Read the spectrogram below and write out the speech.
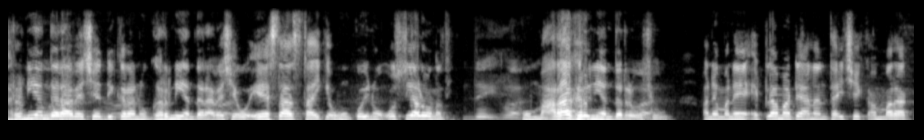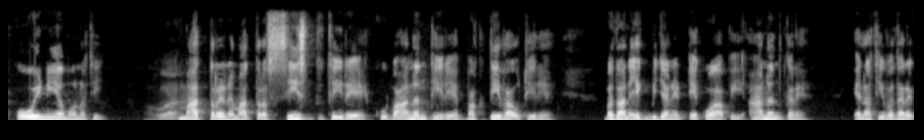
ઘરની અંદર આવે છે દીકરાનું ઘરની અંદર આવે છે એવો અહેસાસ થાય કે હું કોઈનો ઓશિયાળો નથી. હું મારા ઘરની અંદર રહું છું અને મને એટલા માટે આનંદ થાય છે કે અમારા કોઈ નિયમો નથી. માત્ર ને માત્ર શિસ્તથી રહે ખૂબ આનંદથી રહે ભક્તિભાવથી રહે. બધાને એકબીજાને ટેકો આપી આનંદ કરે. એનાથી વધારે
